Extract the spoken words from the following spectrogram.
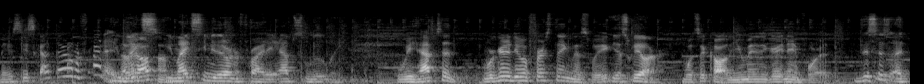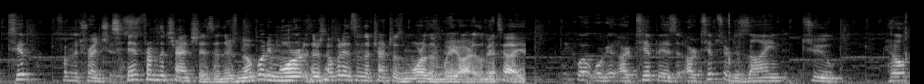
maybe see Scott there on a Friday. You That'd might, be awesome. you might see me there on a Friday, absolutely. we have to. We're gonna do a first thing this week. Yes, we are. What's it called? You made a great name for it. This is a tip from the trenches. Tip from the trenches, and there's nobody more. There's nobody that's in the trenches more than we are. Let me tell you. I think what we're, our tip is our tips are designed to help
